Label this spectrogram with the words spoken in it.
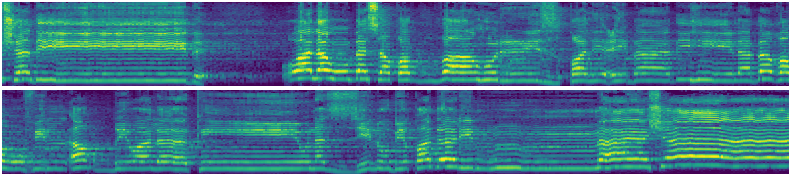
شديد ولو بسط الله الرزق لعباده لبغوا في الأرض ولكن ينزل بقدر ما يشاء.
